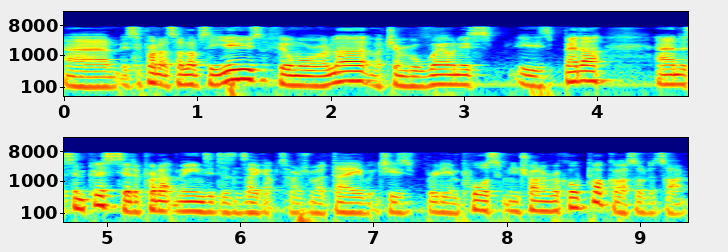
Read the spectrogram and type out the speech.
Um, it's a product I love to use. I feel more alert. My general wellness is better, and the simplicity of the product means it doesn't take up too much of my day, which is really really important when you're trying to record podcasts all the time.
